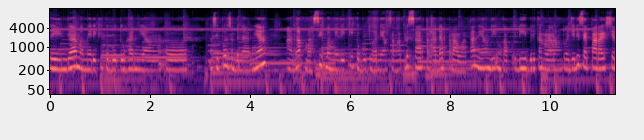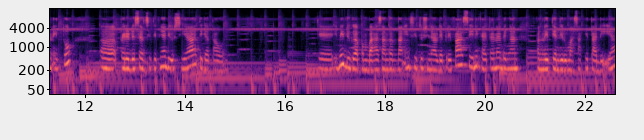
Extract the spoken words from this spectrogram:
sehingga memiliki kebutuhan yang uh, meskipun sebenarnya anak masih memiliki kebutuhan yang sangat besar terhadap perawatan yang diungkap diberikan oleh orang tua. Jadi separation itu uh, periode sensitifnya di usia 3 tahun. Oke, ini juga pembahasan tentang institusional deprivasi. Ini kaitannya dengan penelitian di rumah sakit tadi ya,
